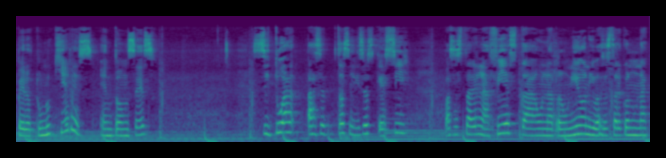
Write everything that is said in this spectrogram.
pero tú no quieres, entonces si tú aceptas y dices que sí, vas a estar en la fiesta o en la reunión y vas a estar con una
